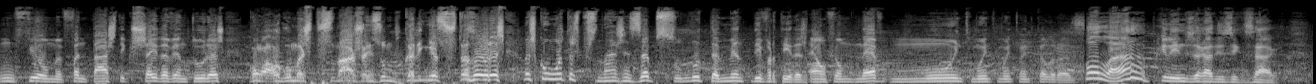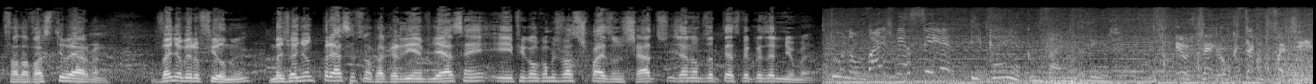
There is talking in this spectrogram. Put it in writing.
um filme fantástico, cheio de aventuras, com algumas personagens um bocadinho assustadoras, mas com outras personagens absolutamente divertidas. É um filme de neve muito, muito, muito, muito caloroso. Olá, pequeninos da Rádio Zig Zag. Fala de tio Herman. Venham ver o filme, mas venham depressa, senão qualquer dia envelhecem e ficam como os vossos pais, uns chatos, e já não vos apetece ver coisa nenhuma. Tu não vais vencer! E quem é que me vai impedir? Eu sei o que tenho de fazer.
